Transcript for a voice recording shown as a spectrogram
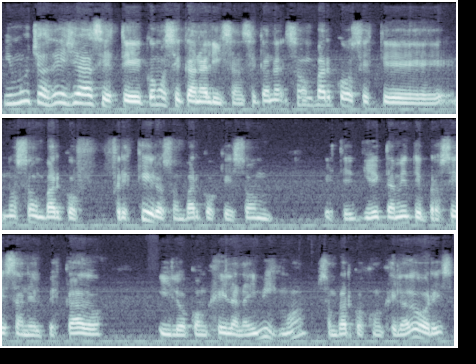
Y muchas de ellas, este, ¿cómo se canalizan? son barcos, este, no son barcos fresqueros, son barcos que son este, directamente procesan el pescado y lo congelan ahí mismo, son barcos congeladores.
